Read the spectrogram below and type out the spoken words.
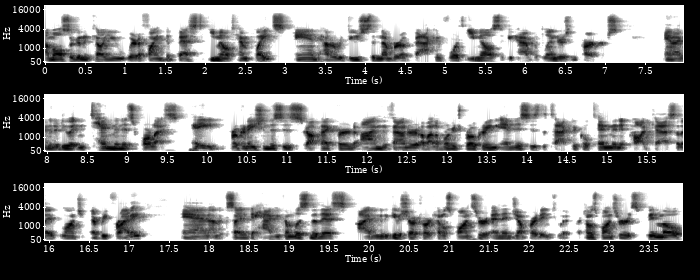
I'm also going to tell you where to find the best email templates and how to reduce the number of back and forth emails that you have with lenders and partners. And I'm going to do it in 10 minutes or less. Hey, Broker Nation, this is Scott Peckford. I'm the founder of I Love Mortgage Brokering, and this is the Tactical 10 Minute podcast that I launch every Friday. And I'm excited to have you come listen to this. I'm going to give a shout out to our title sponsor and then jump right into it. Our title sponsor is Finmo.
